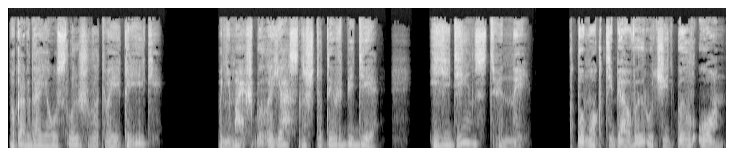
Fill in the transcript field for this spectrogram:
Но когда я услышала твои крики, понимаешь, было ясно, что ты в беде. И единственный, кто мог тебя выручить, был он.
